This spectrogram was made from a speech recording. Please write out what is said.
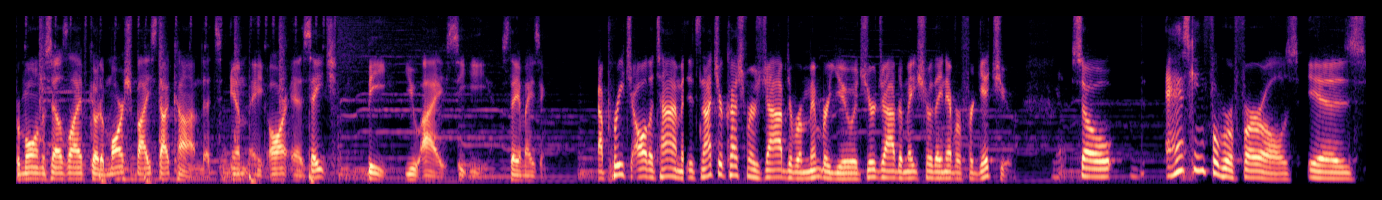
For more on the sales life, go to marshbuice.com. That's M A R S H B U I C E. Stay amazing. I preach all the time. It's not your customer's job to remember you, it's your job to make sure they never forget you. Yep. So, asking for referrals is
